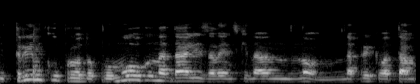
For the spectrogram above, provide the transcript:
підтримку, про допомогу надалі. Зеленський ну, наприклад, там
